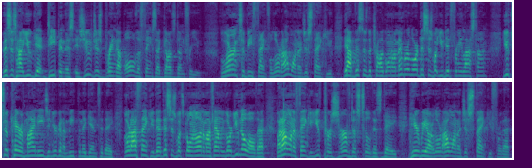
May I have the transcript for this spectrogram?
This is how you get deep in this is you just bring up all the things that God's done for you. Learn to be thankful. Lord, I want to just thank you. Yeah, this is the trial going on. Remember, Lord, this is what you did for me last time. You took care of my needs and you're going to meet them again today. Lord, I thank you that this is what's going on in my family. Lord, you know all that, but I want to thank you. You've preserved us till this day. Here we are. Lord, I want to just thank you for that.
